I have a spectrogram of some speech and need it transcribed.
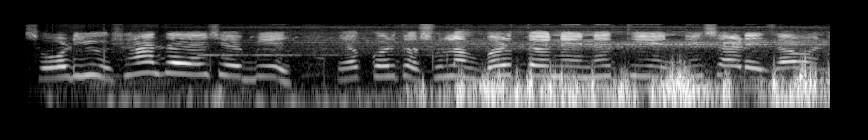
છોડ્યું જાય છે બે. એક તો સુલમ બળતને નથી નિશાળે જવાની.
